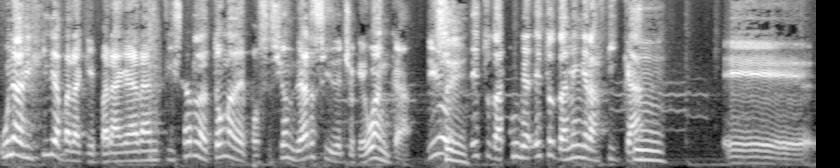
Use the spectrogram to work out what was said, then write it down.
una vigilia para que para garantizar la toma de posesión de Arce y de Choquehuanca. Digo, Sí. esto, también, esto también grafica Mm. eh,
